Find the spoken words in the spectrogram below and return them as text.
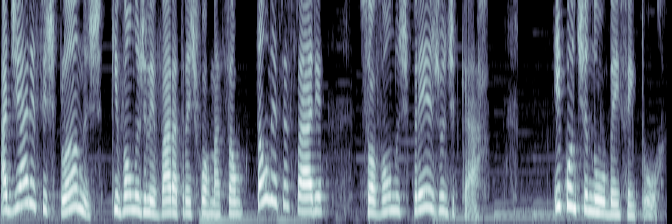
adiar esses planos que vão nos levar à transformação tão necessária, só vão nos prejudicar. E continua o benfeitor.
